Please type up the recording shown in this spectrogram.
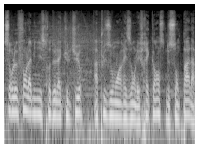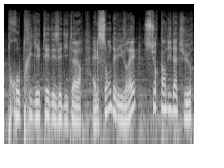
Sur le fond, la ministre de la Culture a plus ou moins raison. Les fréquences ne sont pas la propriété des éditeurs. Elles sont délivrées sur candidature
